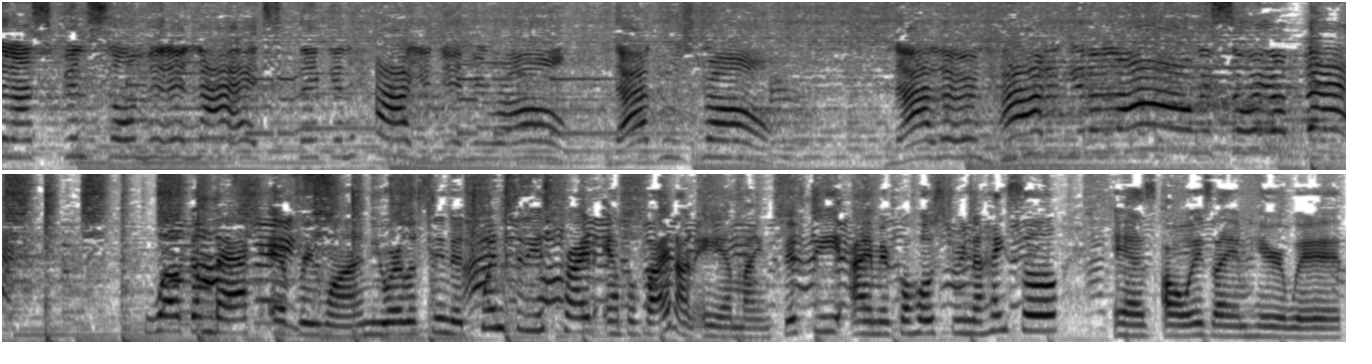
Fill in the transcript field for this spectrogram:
Then I spent so many nights thinking how you did me wrong. And I grew strong. And I learned how to get along. And so you're back. Welcome back, everyone. You are listening to Twin Cities Pride Amplified on AM 950. I'm your co-host, Rena Heisel. As always, I am here with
